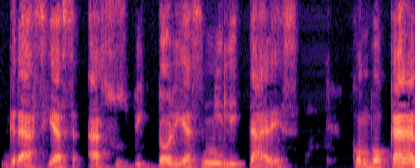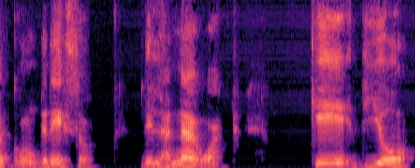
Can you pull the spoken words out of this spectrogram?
gracias a sus victorias militares, convocar al Congreso de la Náhuac, que dio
